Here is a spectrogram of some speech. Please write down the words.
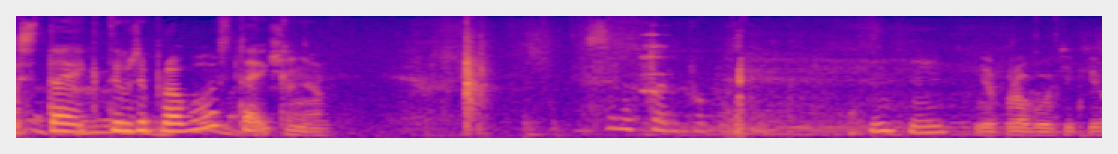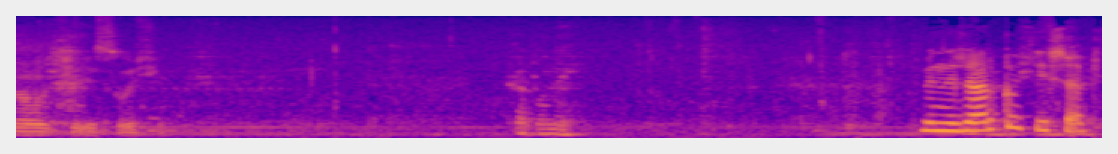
Стейк. Ти вже пробував стейк? Ще ні. Саме хто не попав. Я пробував тільки овочі і суші. Він не жарко в тій шапці?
